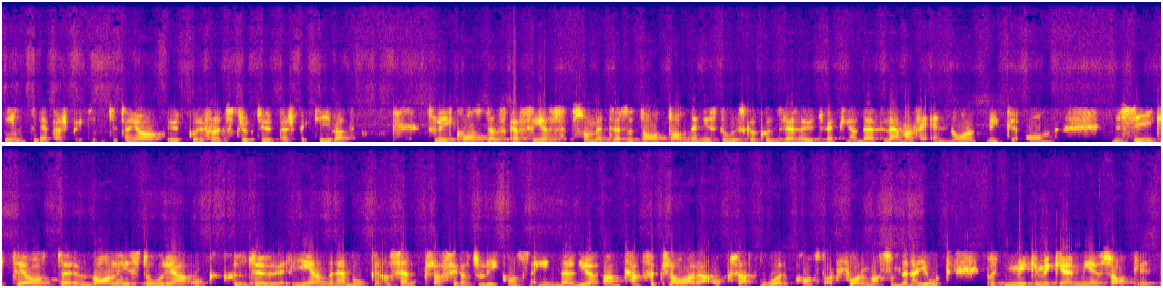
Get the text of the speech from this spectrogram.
inte det perspektivet, utan jag utgår ifrån ett strukturperspektiv att Flygkonsten ska ses som ett resultat av den historiska och kulturella utvecklingen. Därför lär man sig enormt mycket om musik, teater, vanlig historia och kultur genom den här boken och sen placeras trollikonsterna in där. Det gör att man kan förklara också att vår konstart formas som den har gjort på ett mycket, mycket mer sakligt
